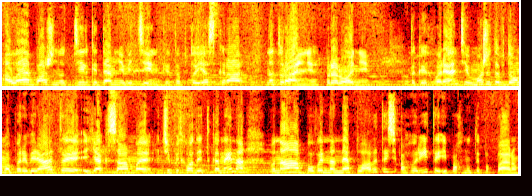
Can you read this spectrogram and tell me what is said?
але бажано тільки темні відтінки, тобто яскра натуральні, природні. Таких варіантів можете вдома перевіряти, як саме чи підходить тканина. Вона повинна не плавитись, а горіти і пахнути папером.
